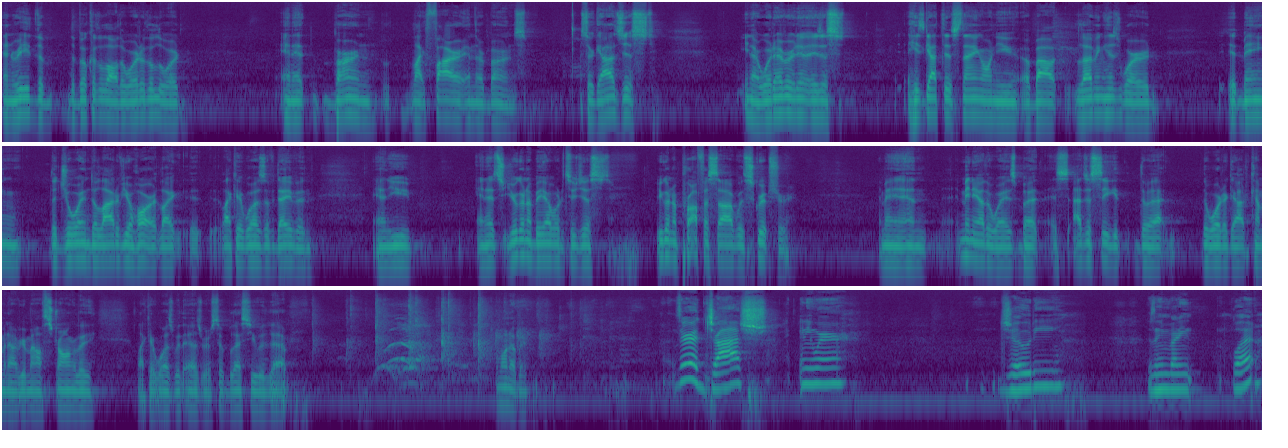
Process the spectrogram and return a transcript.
and read the, the book of the law, the word of the Lord, and it burn like fire in their bones. So God's just, you know, whatever it is, just, He's got this thing on you about loving His word, it being the joy and delight of your heart, like like it was of David, and you, and it's you're going to be able to just you're going to prophesy with Scripture. I mean, and many other ways, but I just see the the Word of God coming out of your mouth strongly, like it was with Ezra. So bless you with that. Come on over. Is there a Josh anywhere? Jody? Does anybody, what?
